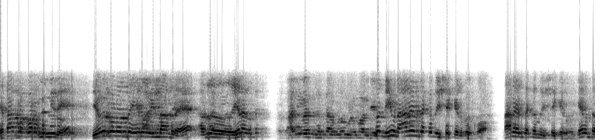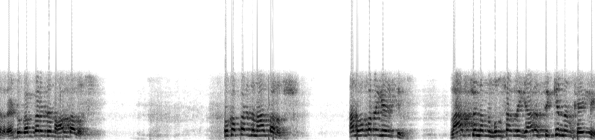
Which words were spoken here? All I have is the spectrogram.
ಯಥಾ ಪ್ರಕಾರ ಬಂದಿದೆ. ಇವುಗಳು ಅಂತ ಏನೋ ಇಲ್ಲ ಅಂದ್ರೆ ಅದು ಏನಾಗುತ್ತೆ? ನೀವು ನಾನು ಹೇಳ್ತಕ್ಕಂಥ ವಿಷಯ ಕೇಳಬೇಕು. ನಾನು ಹೇಳ್ತಕ್ಕಂಥ ವಿಷಯ ಕೇಳಬೇಕು. ಏನಂತಂದ್ರೆ to comparison all taluks to comparison all taluks ನಾನು ಓಪನ್ ಆಗಿ ಹೇಳ್ತೀನಿ. ಲಾಸ್ಟ್ ನಮ್ಮ ಮುನ್ಸಾದ್ರಿಗೆ ಯಾರು ಸಿಕ್ಕಿಲ್ಲ ನನ್ನ ಕೈಲಿ.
